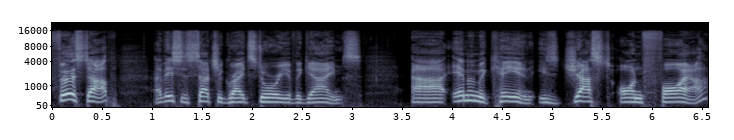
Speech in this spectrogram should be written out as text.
first up, uh, this is such a great story of the games. Uh, Emma McKeon is just on fire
